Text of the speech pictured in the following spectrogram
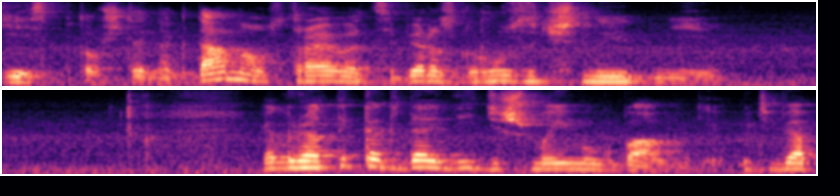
есть, потому что иногда она устраивает себе разгрузочные дни. Я говорю, а ты когда видишь мои мукбанги, у тебя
